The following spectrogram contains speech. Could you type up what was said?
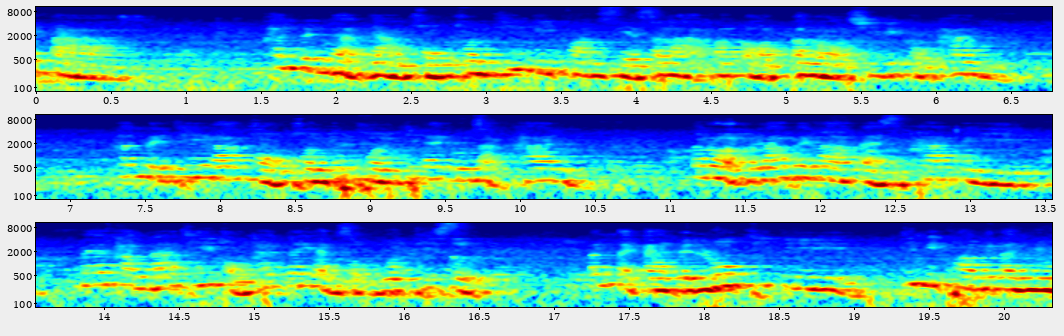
ตตา ท่านเป็นแบบอย่างของคนที่มีความเสียสละมาต่อตลอดชีวิตของท่าน ท่านเป็นที่รักของคนทุกคนที่ได้รู้จักท่าน ตลอดระยะเวลา 85 ปี แม่ทำหน้าที่ของท่านได้อย่างสมบูรณ์ที่สุด ตั้งแต่การเป็นลูกที่ดีที่มีความกตัญญู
